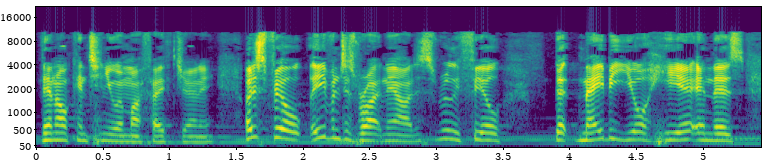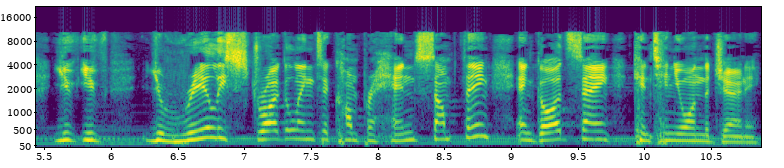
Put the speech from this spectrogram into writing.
then I'll continue in my faith journey. I just feel, even just right now, I just really feel that maybe you're here and there's you've, you've you're really struggling to comprehend something and god's saying continue on the journey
